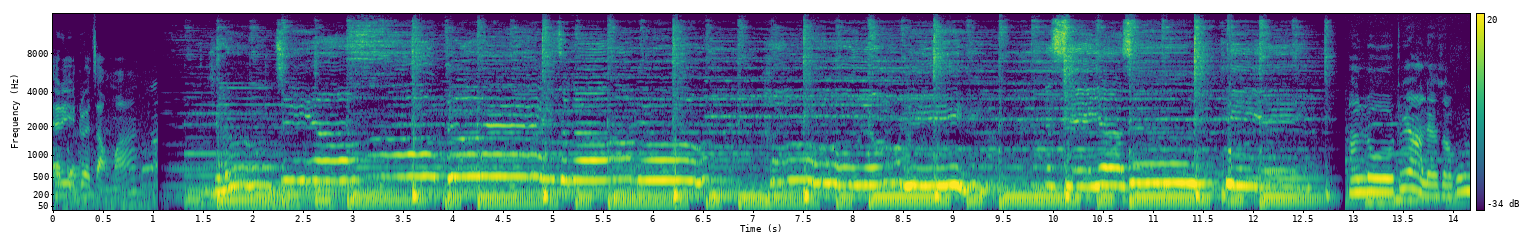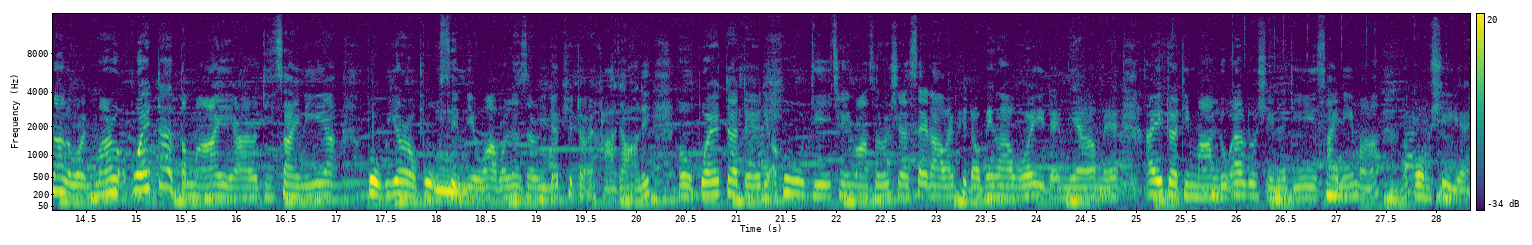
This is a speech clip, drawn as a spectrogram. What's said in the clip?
အဲ့ဒီအတွက်ကြောင့်ပါ ဘလို့တွေ့ရလဲဆိုတော့ခုနလိုပေါ့ညီမတို့အပွဲတက်သမားတွေကတော့ဒီဆိုင်လေးကပို့ပြီးတော့ပို့အဆင်ပြေသွားပါ luxury လည်းဖြစ်တော့အခါကြောင့်လေဟိုပွဲတက်တယ်ဒီအခုဒီအချိန်မှာဆိုလို့ရှိရင်ဆယ်လာပိုင်းဖြစ်တော့မင်္ဂလာပွဲတွေလည်းများမယ်အဲ့ဒီအတွက်ဒီမှာလိုအပ်လို့ရှိရင်လည်းဒီဆိုင်လေးမှာအကုန်ရှိရယ်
